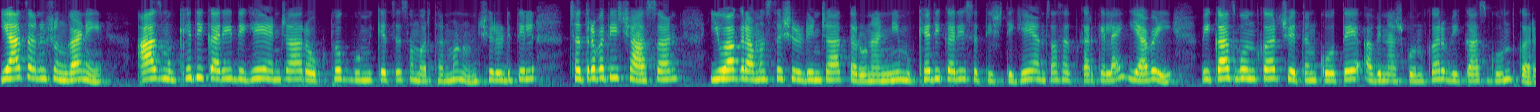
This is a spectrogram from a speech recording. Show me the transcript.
याच अनुषंगाने आज मुख्याधिकारी दिघे यांच्या रोखठोक भूमिकेचे समर्थन म्हणून शिर्डीतील छत्रपती शासन युवा ग्रामस्थ शिर्डींच्या तरुणांनी मुख्याधिकारी सतीश दिघे यांचा सत्कार केलाय. यावेळी विकास गोंदकर चेतन कोते अविनाश गोंदकर विकास गोंदकर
